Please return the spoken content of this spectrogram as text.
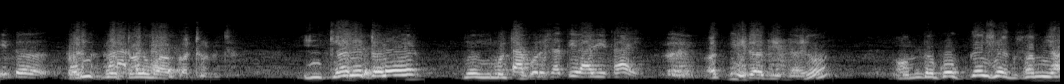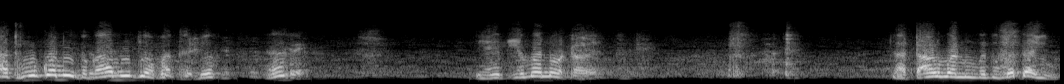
એ ઘડીક ને ટળવા છે. કઠણ છે. ઈ ક્યારે ટળે? જો મોટા પુરુષ અતિ રાજી થાય. અતિ રાજી થાય. આમ તો કોક કહે છે સ્વામી હાથ મૂકો નહીં તો ગા મૂક્યો માથે એમાં નો ટાળે. આ ટાળવાનું બધું બતાવ્યું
